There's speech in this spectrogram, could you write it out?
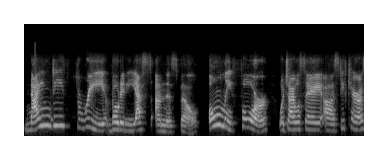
93 voted yes on this bill. Only four, which I will say uh, Steve Carra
